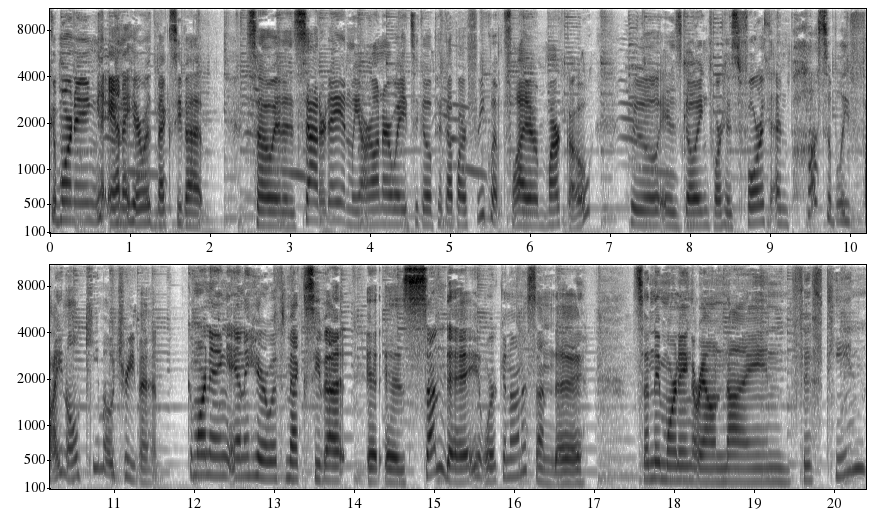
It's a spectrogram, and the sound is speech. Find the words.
Good morning, Anna here with MexiVet. So it is Saturday, and we are on our way to go pick up our frequent flyer, Marco, who is going for his fourth and possibly final chemo treatment. Good morning, Anna here with MexiVet. It is Sunday, working on a Sunday. Sunday morning around 9:15,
